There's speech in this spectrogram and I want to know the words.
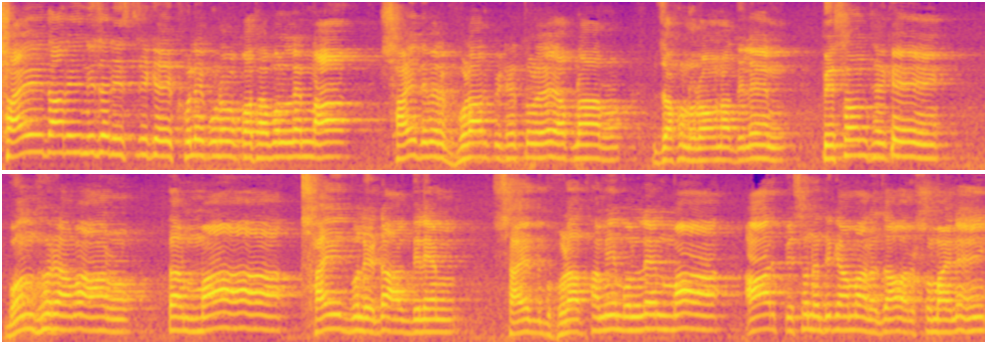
শাহিদ আর নিজের স্ত্রীকে খুলে কোনো কথা বললেন না। সাহেদেবের ঘোড়ার পিঠে তুলে আপনার যখন রওনা দিলেন, পেছন থেকে বন্ধুরা আমার, তার মা সাইদ বলে ডাক দিলেন। সাইদ ঘোড়া থামিয়ে বললেন, মা, আর পেছনের দিকে আমার যাওয়ার সময় নেই।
